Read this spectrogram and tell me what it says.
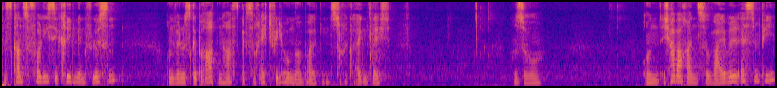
Das kannst du voll easy kriegen in Flüssen. Und wenn du es gebraten hast, gibt es noch echt viel Hungerbalken zurück eigentlich. So. Und ich habe auch einen Survival SMP.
